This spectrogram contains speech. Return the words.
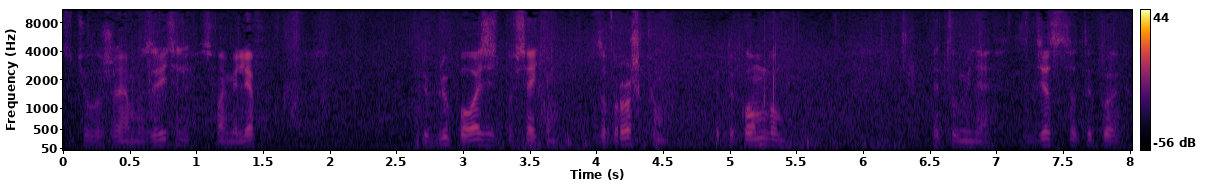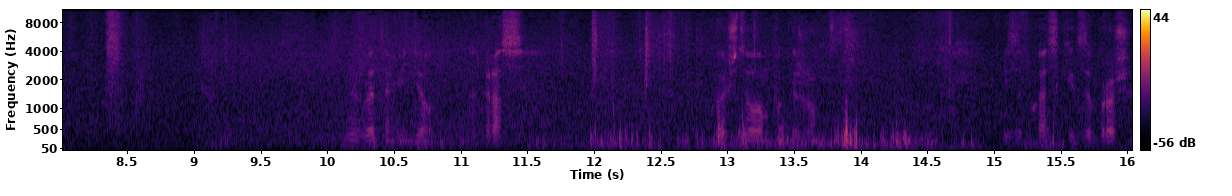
Здравствуйте, уважаемые зрители, с вами Лев. Люблю полазить по всяким заброшкам, катакомбам. Это у меня с детства такое. Ну и в этом видео как раз кое-что вам покажу из абхазских заброшек.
